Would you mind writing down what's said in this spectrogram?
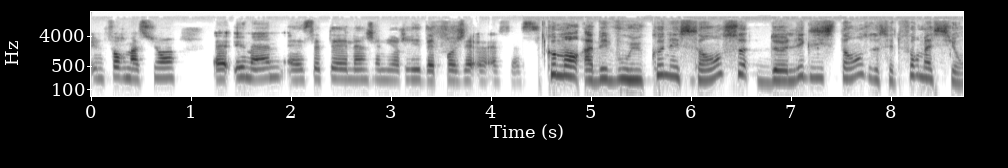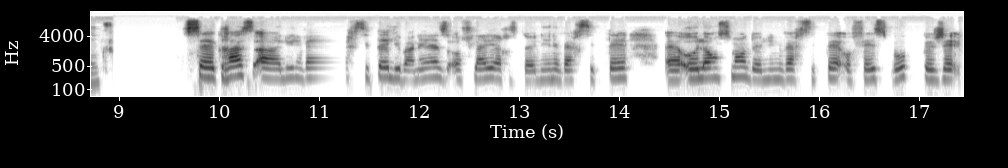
une formation euh, humaine et c'était l'ingénierie des projets ESS. Comment avez-vous eu connaissance de l'existence de cette formation? C'est grâce à l'université libanaise, aux flyers de l'université, euh, au lancement de l'université au Facebook que j'ai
